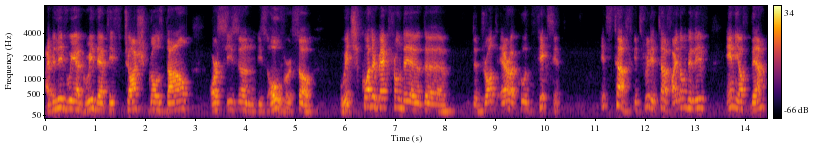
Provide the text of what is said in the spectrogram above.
I believe we agree that if Josh goes down, our season is over. So, which quarterback from the the the drought era could fix it? It's tough. It's really tough. I don't believe any of them,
